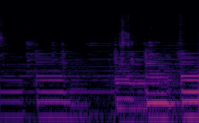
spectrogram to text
Música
